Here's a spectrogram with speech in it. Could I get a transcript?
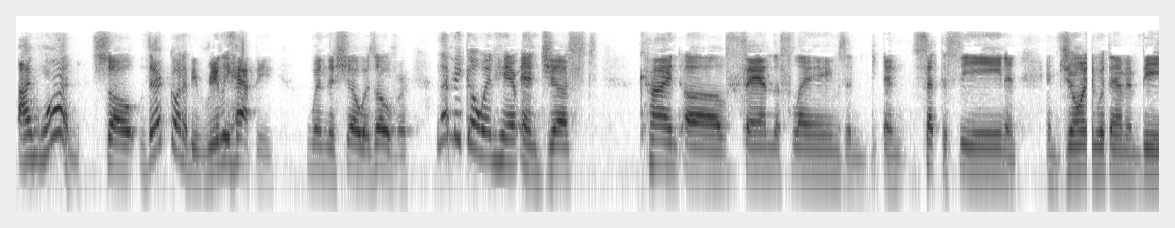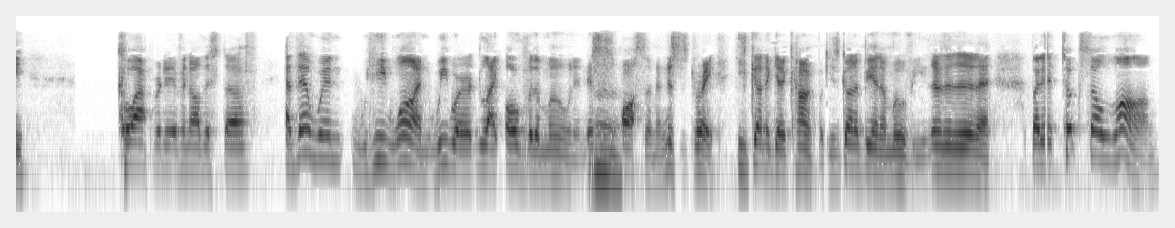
I won. So they're going to be really happy when the show is over. Let me go in here and just kind of fan the flames and and set the scene and and join with them and be cooperative and all this stuff. And then when he won, we were like over the moon, and this is awesome, and this is great. He's gonna get a comic book. He's gonna be in a movie. But it took so long,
